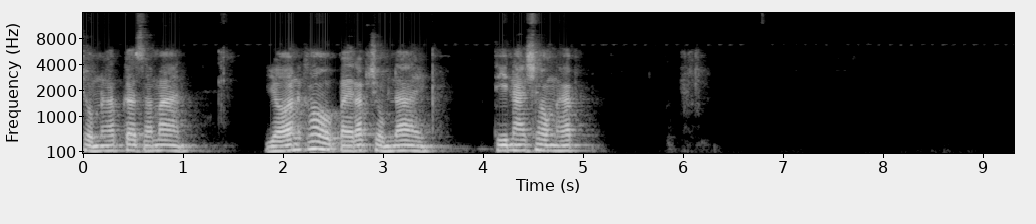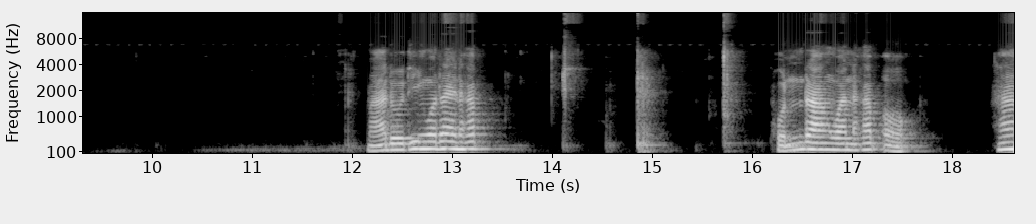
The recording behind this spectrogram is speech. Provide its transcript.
ชมนะครับ ก็สามารถย้อนเข้าไปรับชมได้ที่หน้าช่องนะครับ มาดูที่งวดแรกนะครับ ผลรางวัลนะครับออกห้า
